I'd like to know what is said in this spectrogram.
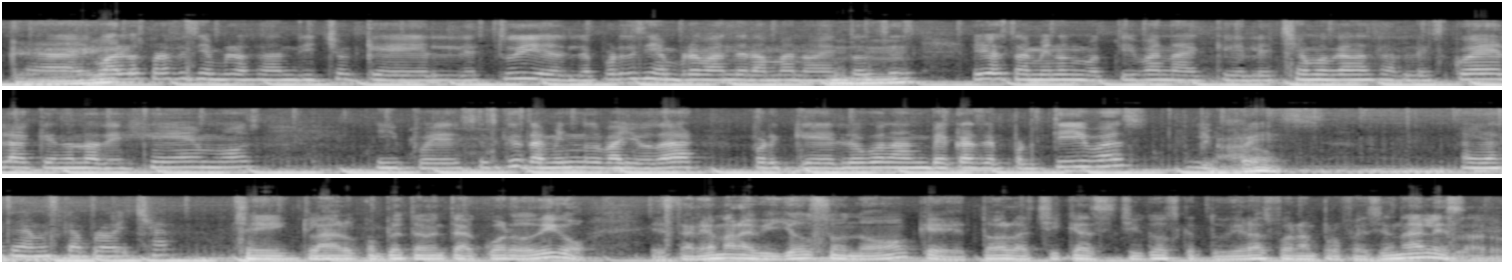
Ok. O sea, igual los profes siempre nos han dicho que el estudio y el deporte siempre van de la mano. Entonces, ellos también nos motivan a que le echemos ganas a la escuela, que no lo dejemos. Y pues es que también nos va a ayudar, porque luego dan becas deportivas y Claro. pues ahí las tenemos que aprovechar. Sí, claro, completamente de acuerdo. Digo, estaría maravilloso, ¿no? Que todas las chicas y chicos que tuvieras fueran profesionales. Claro.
